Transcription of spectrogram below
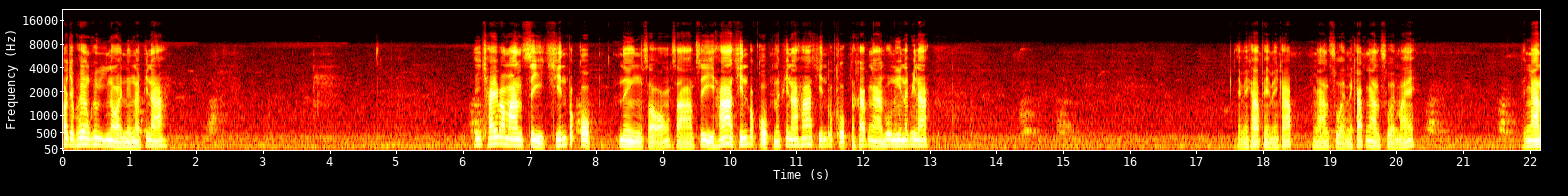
ก็จะเพิ่มขึ้นอีกหน่อยหนึ่งนะพี่นะนี่ใช้ประมาณ 4 ชิ้นประกบ 1 2 3 4 5 ชิ้นประกบนะพี่นะ 5 ชิ้นประกบนะครับ งานพวกนี้นะพี่นะ เห็นไหมครับ เห็นไหมครับ งานสวยไหมครับ งานสวยไหมแต่งาน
